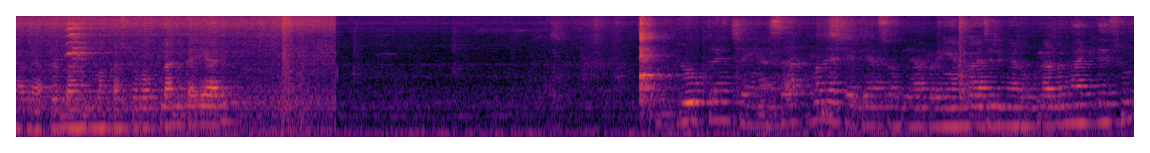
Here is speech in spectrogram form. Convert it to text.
હવે આપણે બાંધમાં કશું રોટલાની તૈયારી. જો ફ્રેન્ડ્સ અહીંયા શાક બને છે, ત્યાં સુધી આપણે અહીંયા બાજરીના રોટલા બનાવી દઈશું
